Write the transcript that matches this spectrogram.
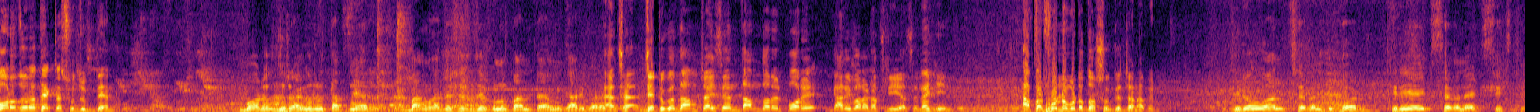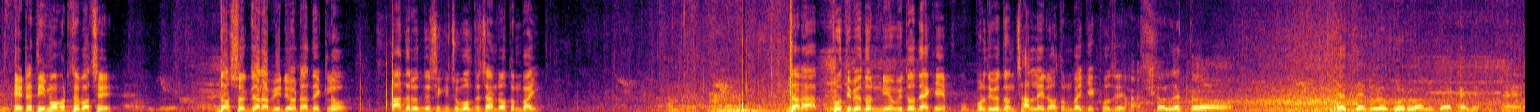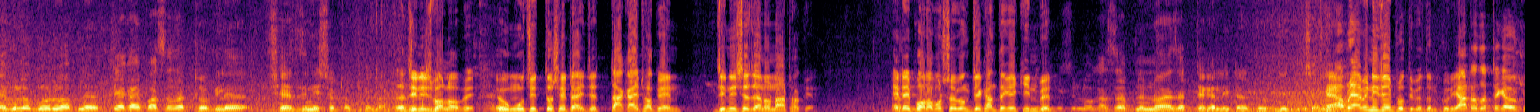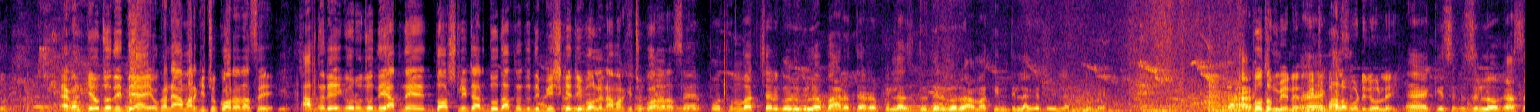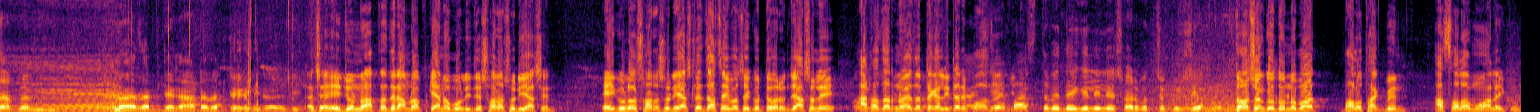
বড় জোড়াতে একটা সুযোগ দেন। বড় জোড়া গরু তো আপনার বাংলাদেশের যে কোনো প্রান্তে আমি গাড়ি ভাড়া আচ্ছা যেটুকু দাম চাইছেন দাম দরের পরে গাড়ি ভাড়াটা ফ্রি আছে নাকি? আপনার ফোন নম্বরটা দর্শকদের জানাবেন। Zero one seventy four three eight seven eight six three. এটাতেই মহর্তে আছে দর্শক যারা ভিডিওটা দেখল তাদের উদ্দেশ্যে কিছু বলতে চান রতন ভাই? যারা প্রতিবেদন নিয়মিত দেখে প্রতিবেদন ছাড়লেই রতন ভাইকে খোঁজে। আসলে তো যেগুলো গরু আমি দেখাইলাম হ্যাঁ। এগুলো গরু আপনার টাকায় পাঁচ হাজার ঠকলে সে জিনিসও ঠকবে না। জিনিস ভালো হবে। এবং উচিত তো সেটাই যে টাকায় ঠকেন জিনিসে যেন না ঠকেন। এটাই পরামর্শ এবং যেখান থেকে কিনবেন। কিছু লোক আছে আপনার নয় হাজার টাকা লিটার দুধ দিচ্ছে। হ্যাঁ আমি আমি নিজেই প্রতিবেদন করি আট হাজার টাকাও করি। এখন কেউ যদি দেয় ওখানে আমার কিছু করার আছে। আপনার এই গরু যদি আপনি দশ লিটার দুধ আপনি যদি বিশ কেজি বলেন আমার কিছু করার আছে। প্রথম বাচ্চার গরুগুলো বারো তেরো প্লাস দুধের গরু আমার কিনতে লাগে দুই লাখ করে। প্রথম একটু হ্যাঁ, ভালো কিছু- বডির হলেই। হ্যাঁ কিছু কিছু লোক আছে আপনার নয় হাজার টাকা আট হাজার টাকা লিটারে দিচ্ছে। আচ্ছা এই জন্য আপনাদের আমরা কেন বলি যে সরাসরি আসেন? এইগুলো সরাসরি আসলে যাচাই বাছাই করতে পারবেন যে আসলে আট হাজার নয় হাজার টাকা লিটারে পাওয়া যায় বাস্তবে দেখে নিলে সর্বোচ্চ খুশি হবে। তো অসংখ্য ধন্যবাদ ভালো থাকবেন। আসসালামু আলাইকুম।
